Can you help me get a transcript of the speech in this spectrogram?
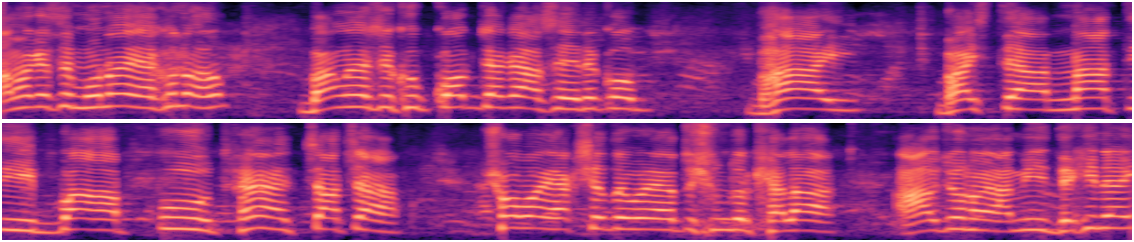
আমার কাছে মনে হয় এখনও বাংলাদেশে খুব কম জায়গা আছে এরকম ভাই, ভাইস্তা, নাতি, বাপ, পুত হ্যাঁ চাচা, সবাই একসাথে এত সুন্দর খেলা আয়োজন হয়। আমি দেখি নাই,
